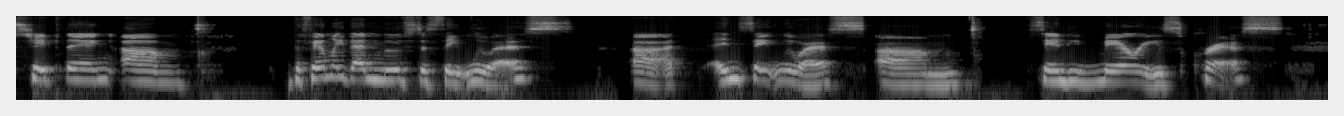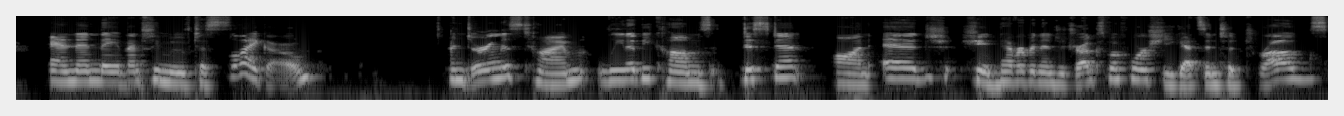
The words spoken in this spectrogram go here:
shaped thing, um, the family then moves to St. Louis. Uh, in St. Louis, um, Sandy marries Chris, and then they eventually move to Sligo. And during this time, Lena becomes distant, on edge. She had never been into drugs before. She gets into drugs.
